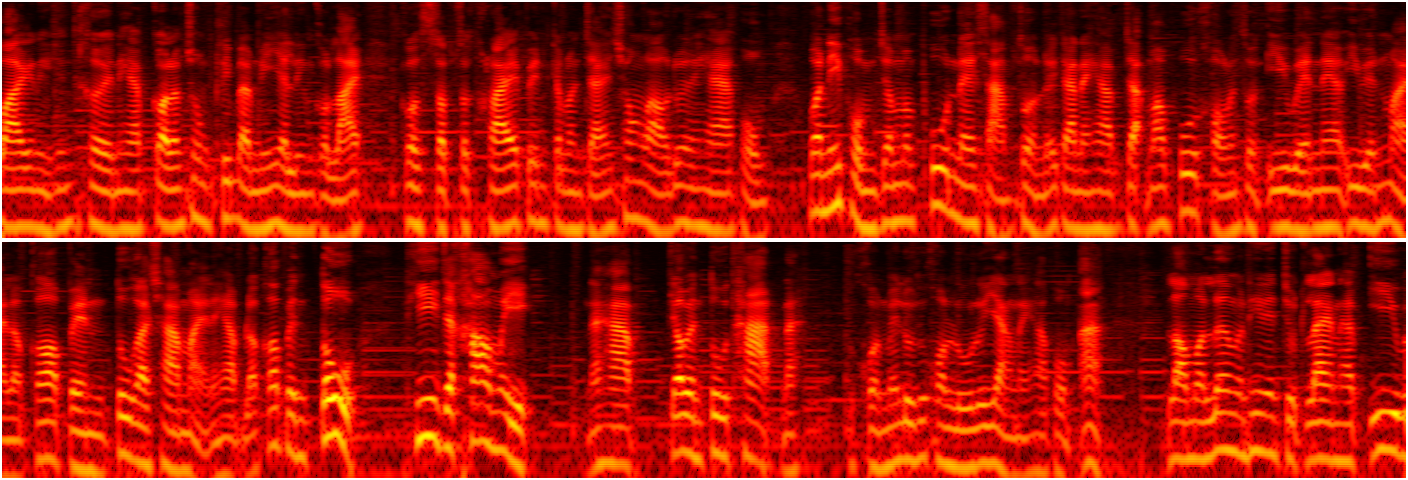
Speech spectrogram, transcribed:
บายกันอีกเช่นเคยนะครับ ก่อนรับชมคลิปแบบนี้อย่าลืมกดไลค์กด subscribe เป็นกำลังใจให้ช่องเราด้วยนะฮะผม วันนี้ผมจะมาพูดใน 3 ส่วนด้วยกันนะครับ จะมาพูดของในส่วนอีเวนต์แนวอีเวนต์ใหม่แล้วก็เป็นตู้กาชาใหม่นะครับ แล้วก็เป็นตู้ที่จะเข้ามาอีกนะครับก็เป็นตู้ธาตุนะ ทุกคนไม่รู้ทุกคนรู้หรือยังนะครับผมอะเรามาเริ่มกันที่ในจุดแรกนะครับอีเว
